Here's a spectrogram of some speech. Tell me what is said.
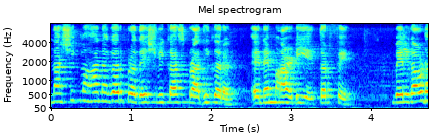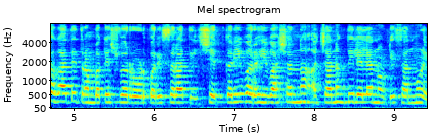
नाशिक महानगर प्रदेश विकास प्राधिकरण N M R D A तर्फे बेलगाव ढगा ते त्र्यंबकेश्वर रोड परिसरातील शेतकरी व रहिवाशांना अचानक दिलेल्या नोटिसांमुळे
